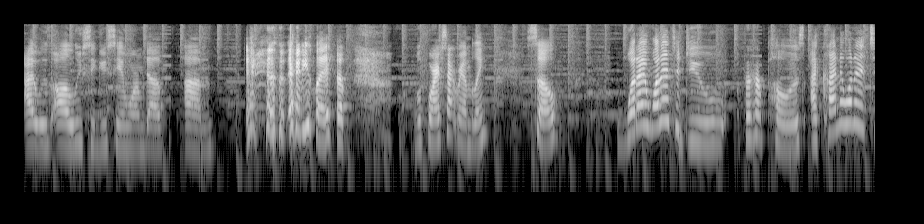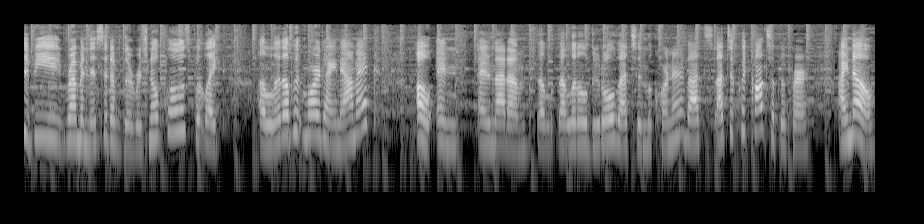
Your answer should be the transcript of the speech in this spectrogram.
I was all loosey-goosey and warmed up. Um, anyway, before I start rambling. So, what I wanted to do for her pose, I kind of wanted it to be reminiscent of the original pose, but like a little bit more dynamic. Oh, and and that um that, that little doodle that's in the corner, that's that's a quick concept of her. I know,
